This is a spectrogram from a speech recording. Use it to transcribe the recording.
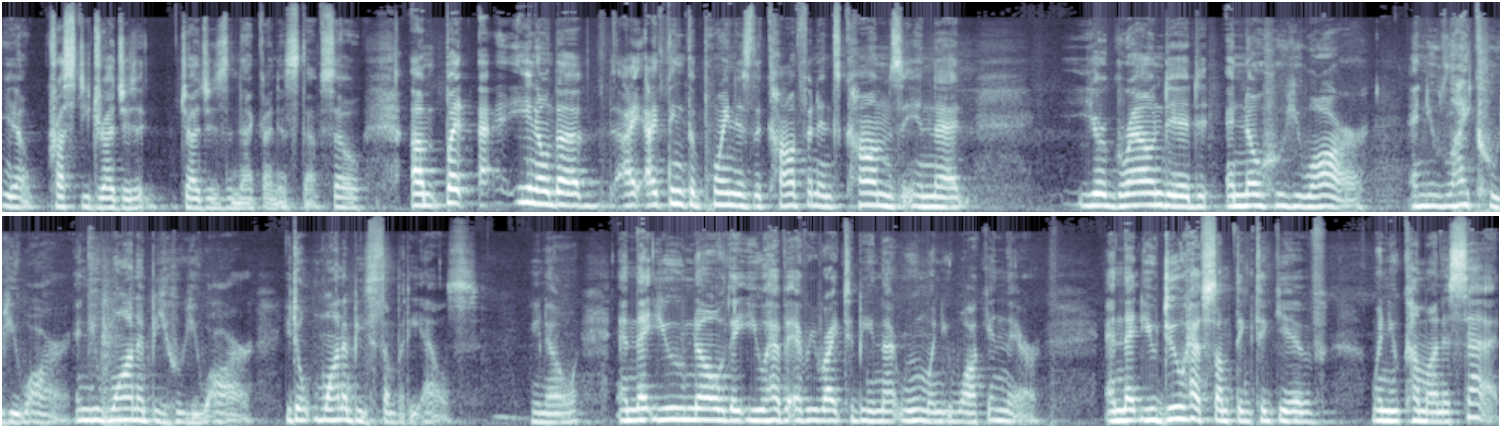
you know, crusty judges, judges and that kind of stuff. So, um, but uh, you know, the I, I think the point is the confidence comes in that you're grounded and know who you are, and you like who you are, and you want to be who you are. You don't want to be somebody else, you know, and that you know that you have every right to be in that room when you walk in there, and that you do have something to give when you come on a set.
